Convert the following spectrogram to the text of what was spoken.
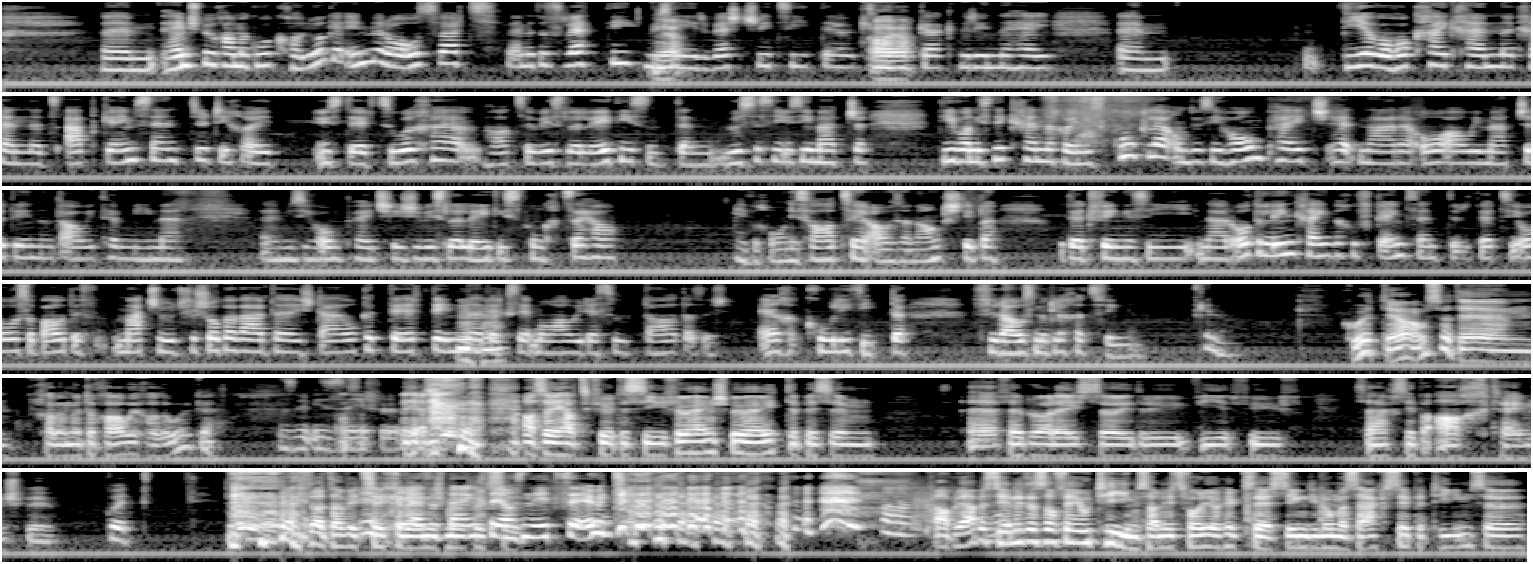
Ähm, Heimspiel kann man gut schauen, immer auch auswärts, wenn man das wette. Wir Ja. sind in der Westschweiz eingeteilt, Ah, ja. Gegnerinnen haben. Ähm, die, die Hockey kennen, kennen das App Game Center, die können uns dort suchen, HC Whistler Ladies, und dann wissen sie unsere Matches. Die, die uns nicht kennen, können uns googlen und unsere Homepage hat dann auch alle Matches drin und alle Termine. Ähm, unsere Homepage ist whistlerladies.ch einfach ohne das HC, alles angeschrieben. Und dort finden sie dann auch den Link eigentlich auf Game Center. Dort sind auch, sobald ein Match wird verschoben werden, ist der auch dort drin. Mhm. Dort sieht man alle Resultate. Das ist eigentlich eine coole Seite, für alles Mögliche zu finden. Genau. Gut, ja, also, dann können wir doch alle schauen. Das würde mich sehr Also, freuen. ja, also ich habe das Gefühl, dass sie wie viele Heimspiele haben, bis im äh, Februar 1, 2, 3, 4, 5, 6, 7, 8 Heimspiele. Gut. da, da wird sicher Ich einmal also möglich denke, ich es sein. nicht zählt. Aber eben, es sind ja nicht so viele Teams, habe ich jetzt vorhin auch gesehen. Es sind irgendwie nur 6, 7 Teams äh,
